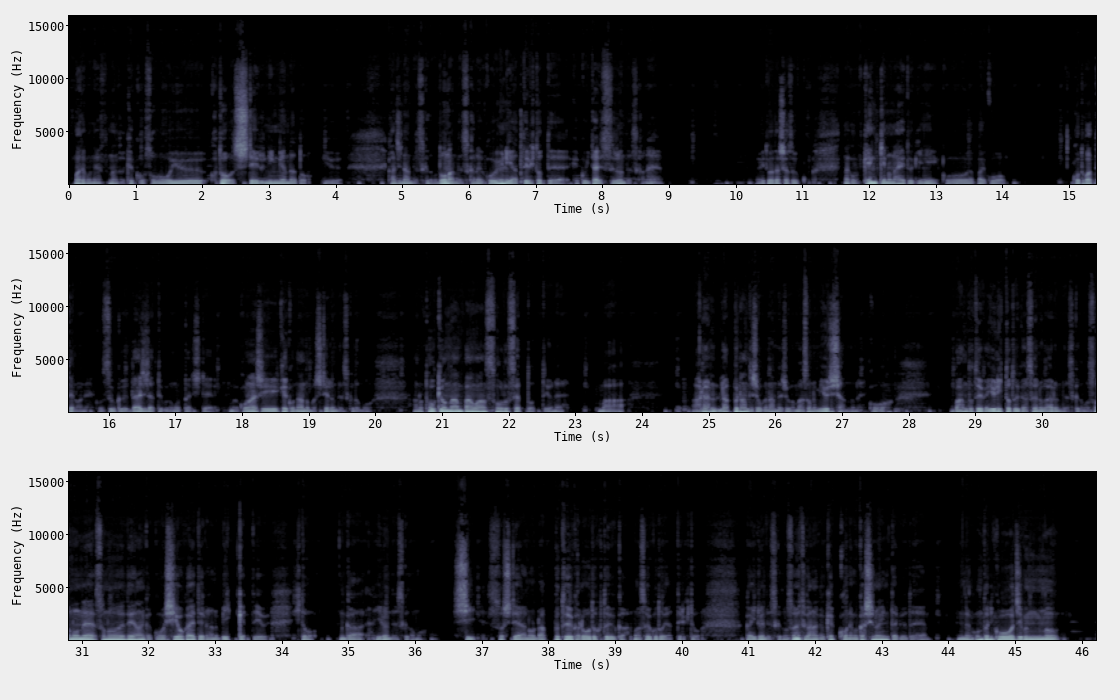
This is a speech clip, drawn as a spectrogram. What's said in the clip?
まあでもね、なんか結構そういうことをしている人間だという感じなんですけども、どうなんですかね？こういうふうにやってる人って結構いたりするんですかね？割と私はそう、なんか元気のない時に、こう、やっぱりこう、言葉っていうのはね、こうすごく大事だっていうことを思ったりして、まあ、この話結構何度もしてるんですけども、あの、東京ナンバーワンソウルセットっていうね、まあ、あれラップなんでしょうか、なんでしょうか、まあそのミュージシャンのね、こう、バンドというかユニットというかそういうのがあるんですけども、そのね、その上でなんかこう詩を書いてるあのビッケっていう人がいるんですけども、詩、そしてあのラップというか朗読というか、まあそういうことをやってる人がいるんですけども、その人がなんか結構ね、昔のインタビューで、ね、本当にこう自分の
